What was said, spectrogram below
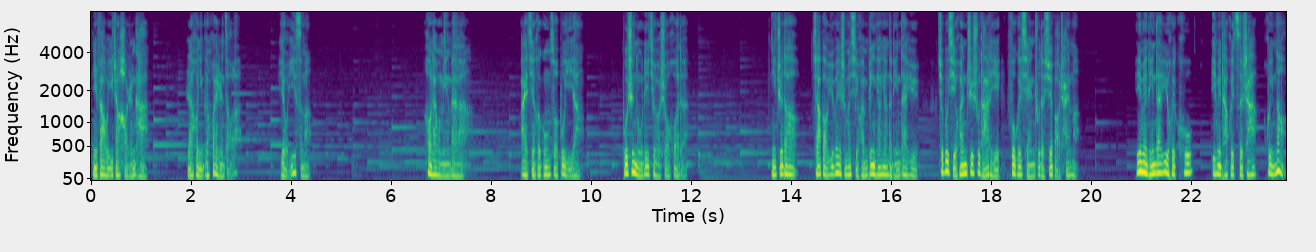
你发我一张好人卡，然后你跟坏人走了，有意思吗？后来我明白了，爱情和工作不一样，不是努力就有收获的。你知道贾宝玉为什么喜欢病殃殃的林黛玉，却不喜欢知书达理、富贵显著的薛宝钗吗？因为林黛玉会哭，因为她会自杀，会闹。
